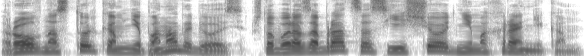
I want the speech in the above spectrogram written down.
Ровно столько мне понадобилось, чтобы разобраться с еще одним охранником.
